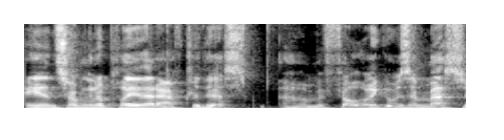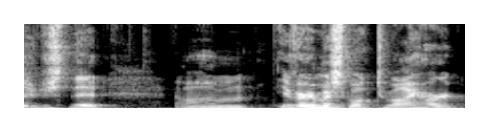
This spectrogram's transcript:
And so I'm going to play that after this. Um, it felt like it was a message that um, it very much spoke to my heart.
